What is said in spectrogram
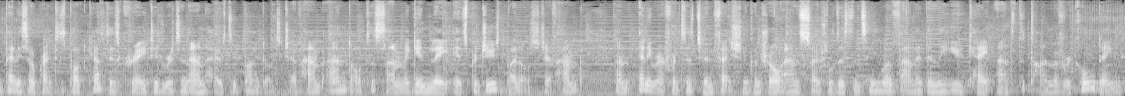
The Penny's Hill Practice podcast is created, written, and hosted by Dr. Jeff Hamp and Dr. Sam McGinley. It's produced by Dr. Jeff Hamp, and any references to infection control and social distancing were valid in the UK at the time of recording.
